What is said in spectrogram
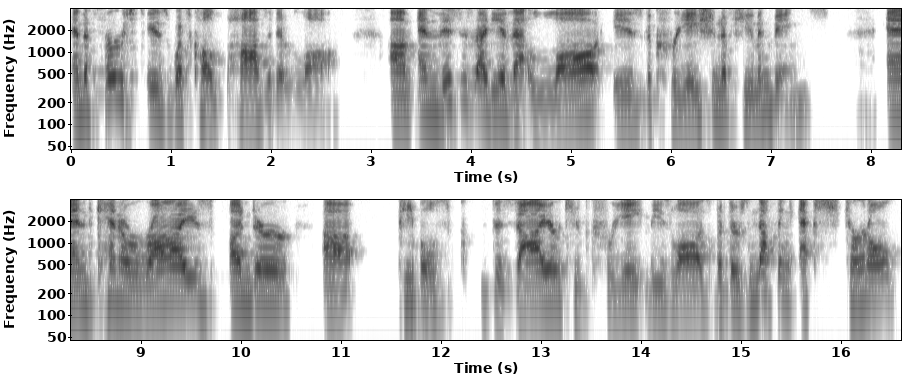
And the first is what's called positive law. Um, and this is the idea that law is the creation of human beings and can arise under uh, people's desire to create these laws, but there's nothing external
